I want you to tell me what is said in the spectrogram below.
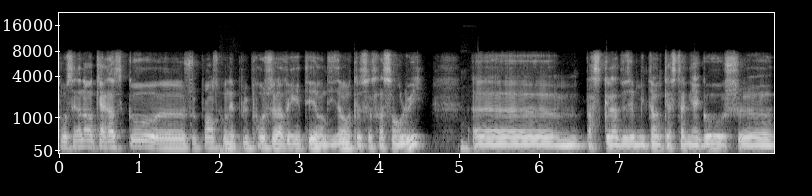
Concernant Carrasco, euh, je pense qu'on est plus proche de la vérité en disant que ce sera sans lui. Euh, parce que la deuxième mi-temps de Castagne à gauche euh,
